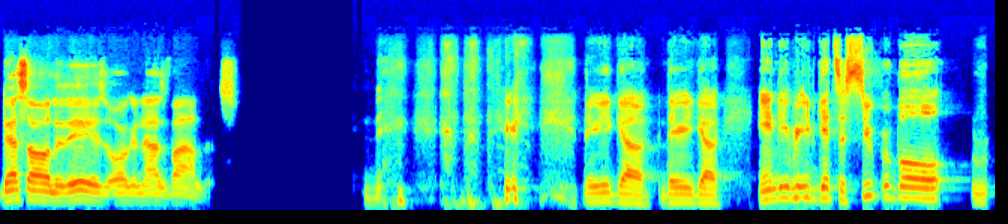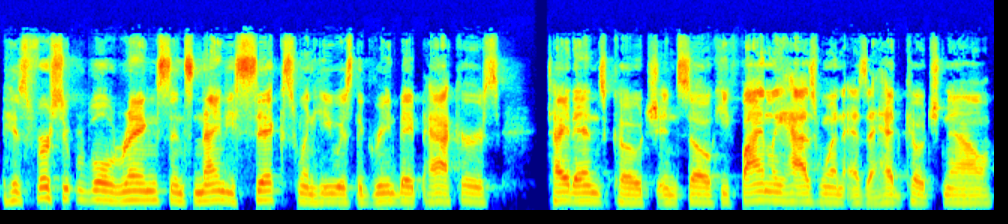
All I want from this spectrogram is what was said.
that's all it is, organized violence. there, you go. There you go. Andy Reid gets a Super Bowl, his first Super Bowl ring since 96 when he was the Green Bay Packers tight ends coach. And so he finally has one as a head coach now.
